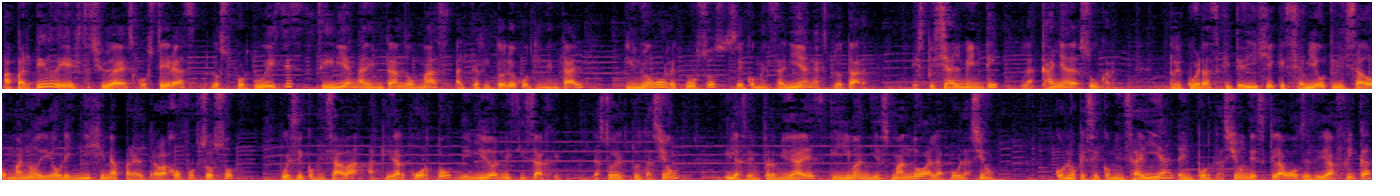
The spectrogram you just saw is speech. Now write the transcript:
A partir de estas ciudades costeras, los portugueses se irían adentrando más al territorio continental y nuevos recursos se comenzarían a explotar, especialmente la caña de azúcar. ¿Recuerdas que te dije que se había utilizado mano de obra indígena para el trabajo forzoso? Pues se comenzaba a quedar corto debido al mestizaje, la sobreexplotación y las enfermedades que iban diezmando a la población, con lo que se comenzaría la importación de esclavos desde África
